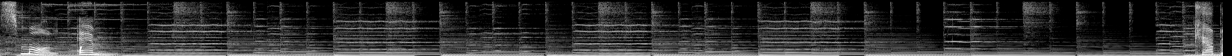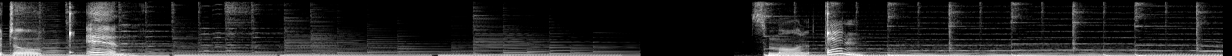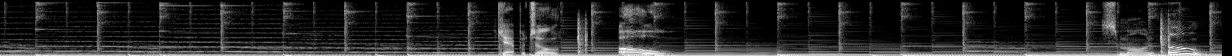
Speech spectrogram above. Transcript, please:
Small m. Capital N. Small n. Capital O. Small o.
